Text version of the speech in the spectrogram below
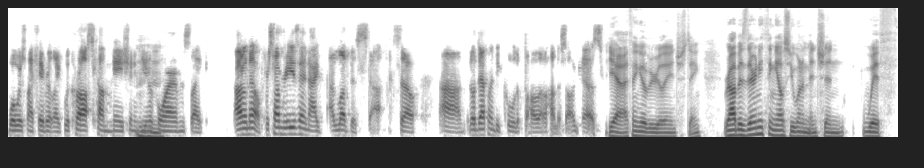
what was my favorite, like lacrosse combination of Mhm. uniforms. Like, I don't know, for some reason, I, I love this stuff. So, um, it'll definitely be cool to follow how this all goes. Yeah, I think it'll be really interesting. Rob, is there anything else you want to mention with,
